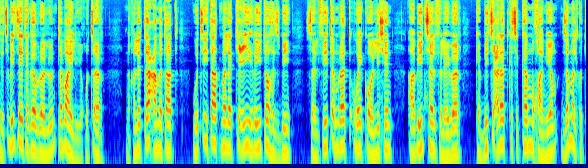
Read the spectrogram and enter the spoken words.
ትፅቢት ዘይተገብረሉን ተባሂሉ ይቁፅር ንክልተ ዓመታት ውጽኢታት መለክዒ ርእይቶ ህዝቢ ሰልፊ ጥምረት ወይ ኮኦሊሽን ኣብ ኢድ ሰልፊ ለይበር ከቢድ ስዕረት ክስከም ምዃኑ እዮም ዘመልክቱ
